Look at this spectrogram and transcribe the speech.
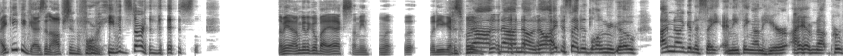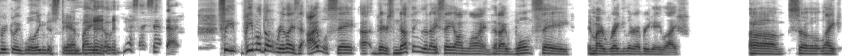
I gave you guys an option before we even started this. I mean, I'm gonna go by X. I mean, what what, what do you guys want? No, no, no, no. I decided long ago I'm not going to say anything on here. I am not perfectly willing to stand by and go, yes, I said that. See, people don't realize that I will say uh, there's nothing that I say online that I won't say in my regular everyday life. Um, so like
